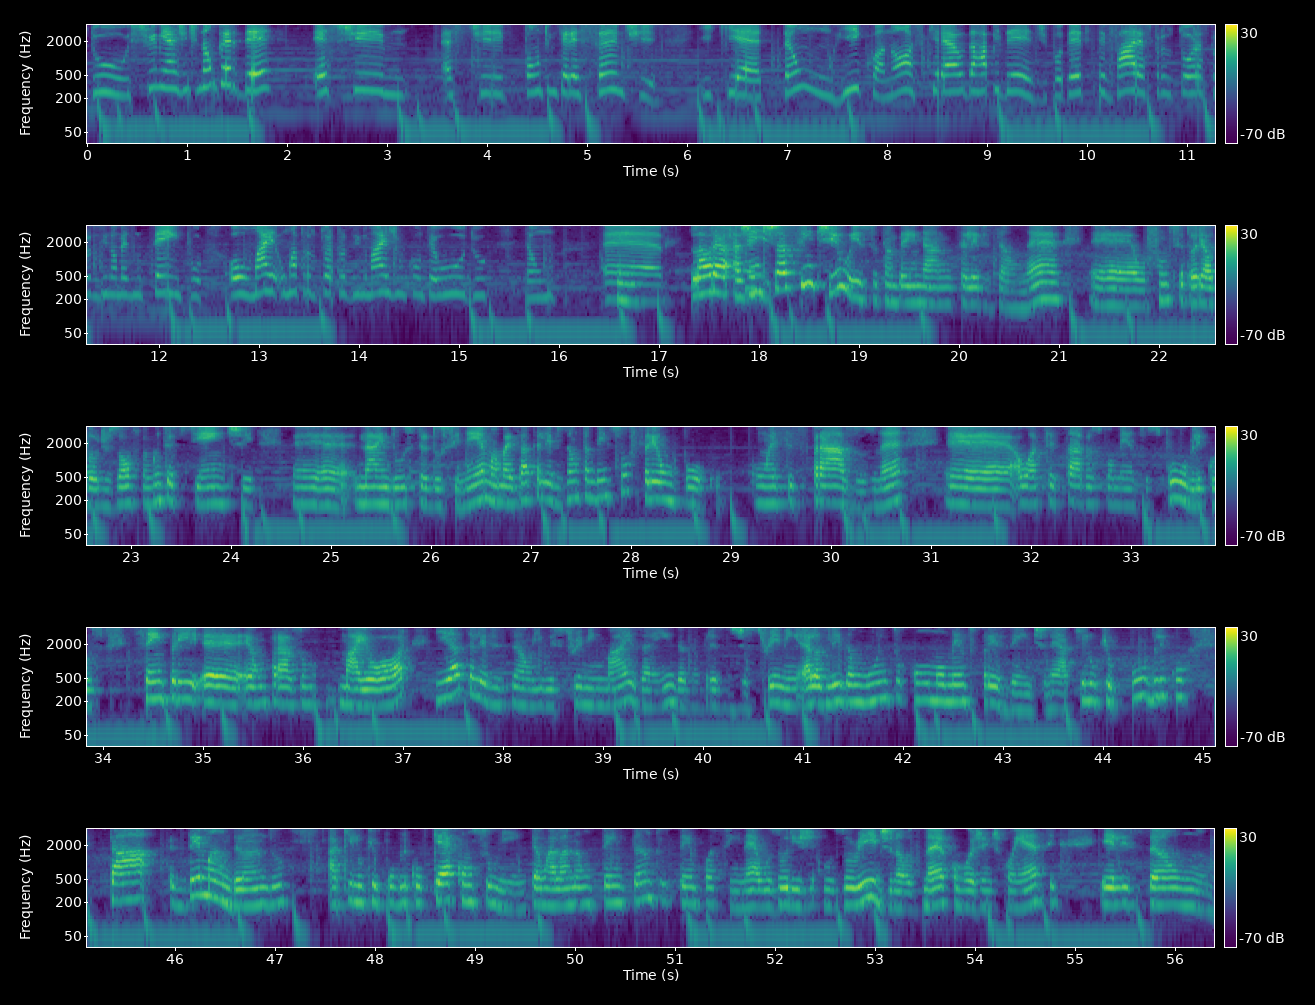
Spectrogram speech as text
do streaming é a gente não perder este, este ponto interessante e que é tão rico a nós, que é o da rapidez, de poder ter várias produtoras produzindo ao mesmo tempo, ou mais, uma produtora produzindo mais de um conteúdo. Então, é, Laura, a gente já sentiu isso também na televisão, né? É, o Fundo Setorial do Audiovisual foi muito eficiente é, na indústria do cinema, mas a televisão também sofreu um pouco com esses prazos, né? É, ao acessar os fomentos públicos, sempre é, é, um prazo maior e a televisão e o streaming mais ainda, as empresas de streaming, elas lidam muito com o momento presente, né? Aquilo que o público está demandando, aquilo que o público quer consumir. Então, ela não tem tanto tempo assim, né? Os, os originals, né? Como a gente conhece, eles são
